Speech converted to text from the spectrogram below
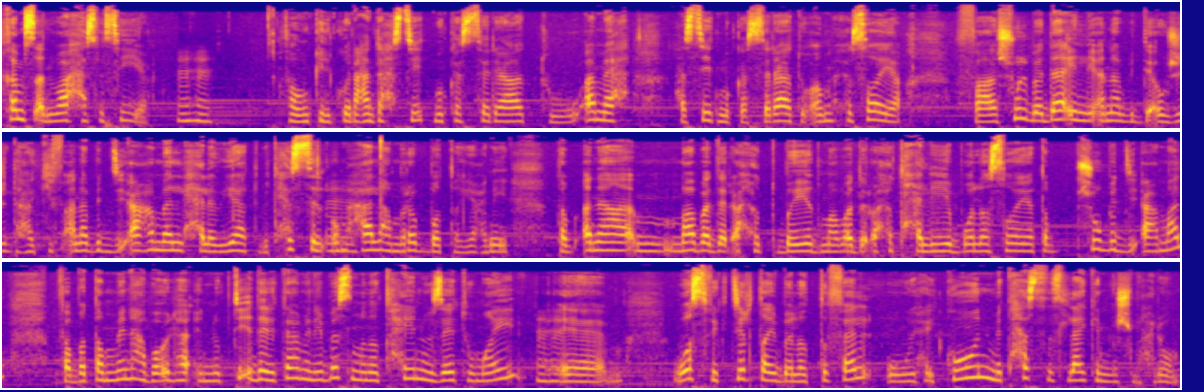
خمس أنواع حساسية. فممكن يكون عنده حساسيه مكسرات وقمح حساسيه مكسرات وقمح وصويا. فشو البدائل اللي أنا بدي أوجدها؟ كيف أنا بدي أعمل حلويات؟ بتحس الام حالها مربطة يعني. طب أنا ما بقدر أحط بيض ما بقدر أحط حليب ولا صويا. طب شو بدي أعمل؟ فبطمنها بقولها إنه بتقدري تعملي بس من طحين وزيت ومي آه وصفة كتير طيبة للطفل ويكون متحسس لكن مش محروم.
